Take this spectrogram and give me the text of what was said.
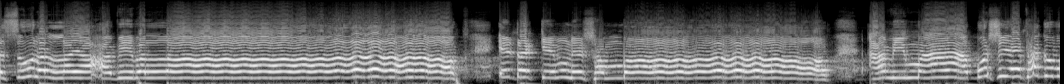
রাসূলুল্লাহ, ইয়া হাবিবাল্লাহ, এটা কেমনে সম্ভব? আমি মা বসিয়া থাকব।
